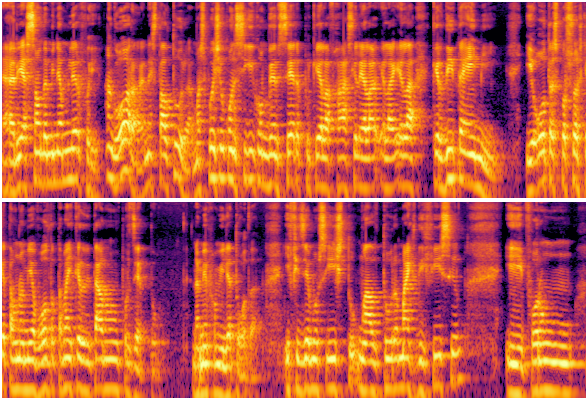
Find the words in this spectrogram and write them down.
A reação da minha mulher foi agora, nesta altura, mas depois eu consegui convencer porque ela fácil, ela, ela, ela acredita em mim e outras pessoas que estão na minha volta também acreditaram no projeto, na minha família toda. E fizemos isto uma altura mais difícil e foram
